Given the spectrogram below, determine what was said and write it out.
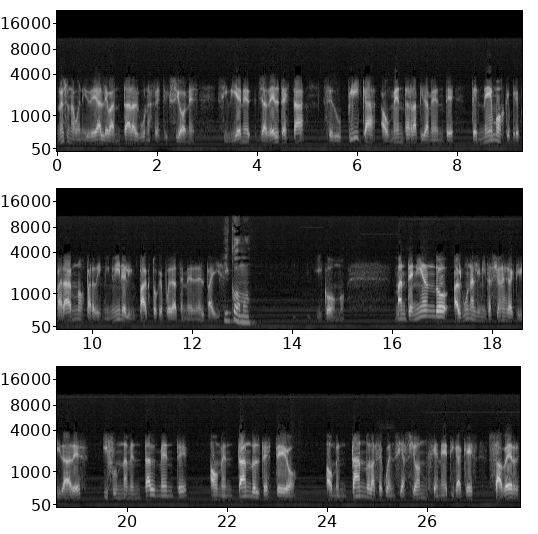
no es una buena idea levantar algunas restricciones. Si bien ya Delta está, se duplica, aumenta rápidamente, tenemos que prepararnos para disminuir el impacto que pueda tener en el país. ¿Y cómo? ¿Y cómo? Manteniendo algunas limitaciones de actividades y fundamentalmente aumentando el testeo, aumentando la secuenciación genética que es saber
